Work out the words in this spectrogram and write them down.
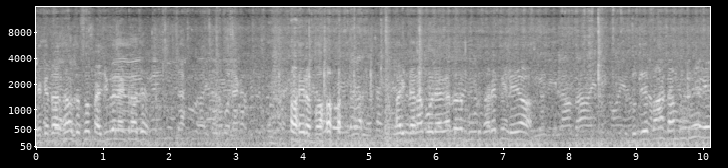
ਠੇਕੇਦਾਰ ਸਾਹਿਬ ਦੱਸੋ ਪੈ ਜੂਗਾ ਲੈਂਟਰ ਅੱਜ? ਹਾਏ ਰੱਬਾ। ਐਦਾਂ ਨਾ ਬੋਲਿਆ ਕਰ ਤੇ ਬੂਟ ਸਾਰੇ ਭੇਲੇ ਆ। ਦੂਜੇ ਬਾਹ ਡੰਮ ਬੂਟ ਨਹੀਂ ਹੈਗੇ?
